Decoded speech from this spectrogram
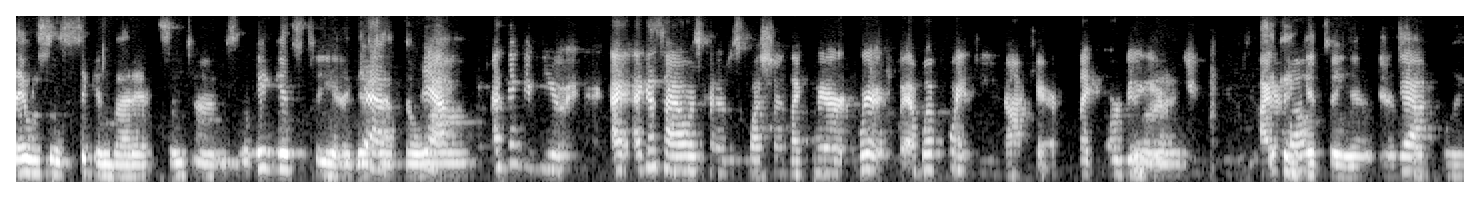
they were so sickened by that sometimes. So It gets to you, I guess, Yeah, after a while. yeah. I think if you, I, I guess I always kind of just question like where, where, at what point do you not care? Like, or do you? Right. You, you hide It it can well? get to you at Yeah. some point.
